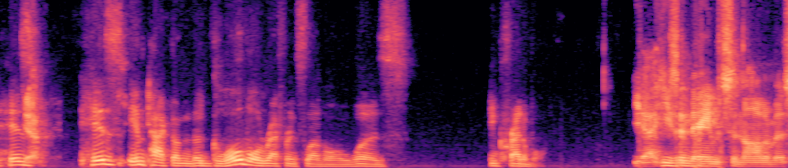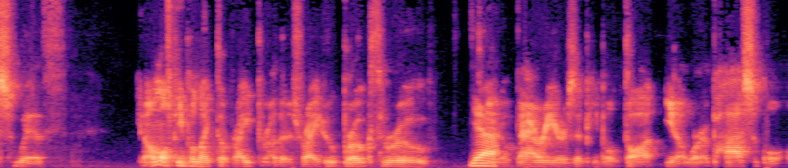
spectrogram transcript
his yeah. his impact on the global reference level was incredible. Yeah, he's a name synonymous with you know almost people like the Wright brothers, right, who broke through yeah you know, barriers that people thought you know were impossible.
